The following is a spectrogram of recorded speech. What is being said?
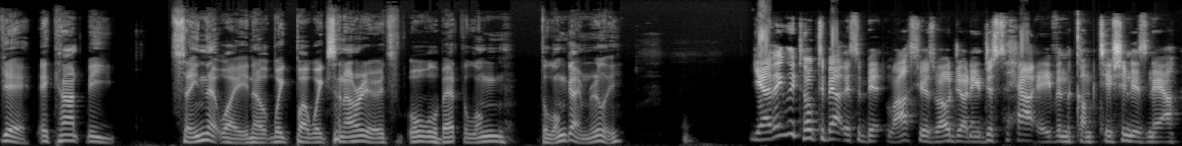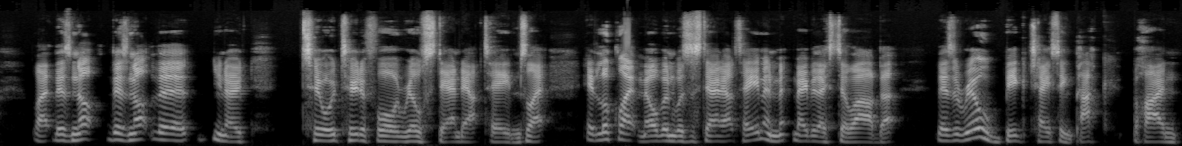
yeah, it can't be seen that way in a week by week scenario. It's all about the long the long game, really. Yeah, I think we talked about this a bit last year as well, Johnny. Just how even the competition is now. Like, there's not there's not the you know two two to four real standout teams. Like, it looked like Melbourne was a standout team, and maybe they still are, but there's a real big chasing pack behind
